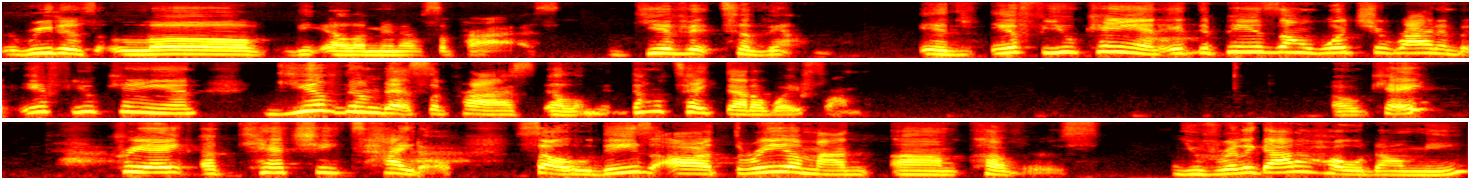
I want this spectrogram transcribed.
readers love the element of surprise. Give it to them. If, if you can, it depends on what you're writing, but if you can, give them that surprise element. Don't take that away from them. Okay? Create a catchy title. So these are three of my um, covers. You've really got a hold on me,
